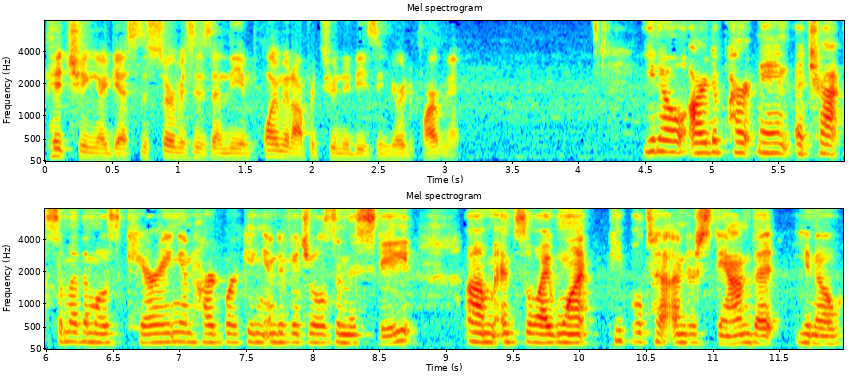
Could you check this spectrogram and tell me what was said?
pitching i guess the services and the employment opportunities in your department? You know our department attracts some of the most caring and hardworking individuals in the state. Um, and so i want people to understand that you know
